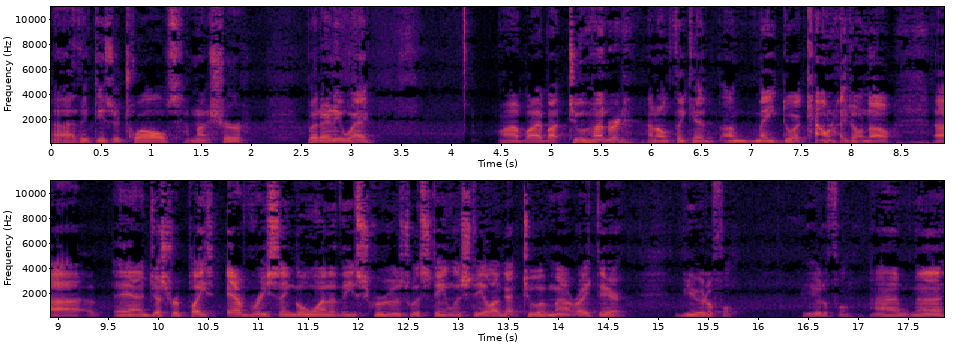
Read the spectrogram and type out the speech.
uh, I think these are 12s, I'm not sure. But anyway, I'll buy about 200. I don't think I'd, I may do a count, I don't know. Uh, and just replace every single one of these screws with stainless steel. I've got two of them out right there. Beautiful, beautiful. I'm uh,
